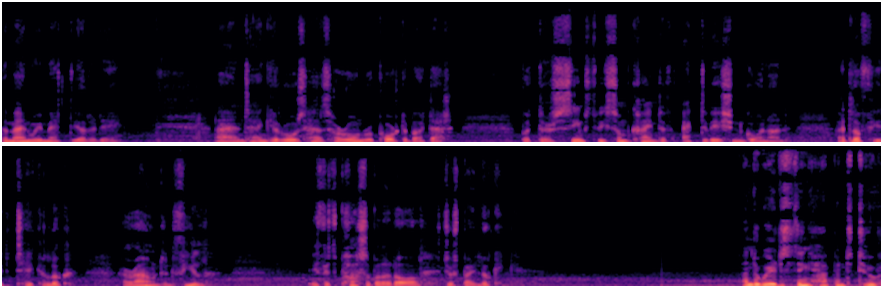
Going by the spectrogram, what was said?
the man we met the other day. And Aingeal Rose has her own report about that. But there seems to be some kind of activation going on. I'd love for you to take a look around and feel if it's possible at all just by looking. And the weirdest thing happened too,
